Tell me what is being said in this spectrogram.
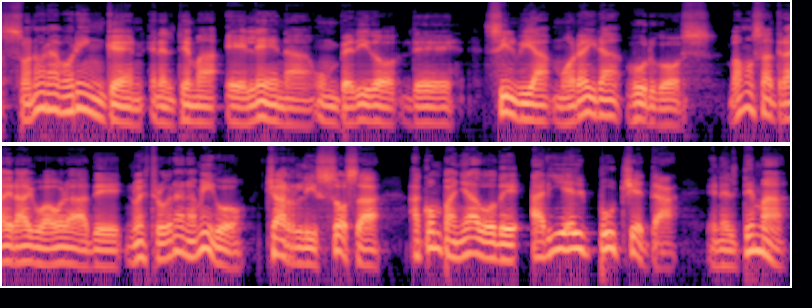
Sonora Borinquen en el tema Elena, un pedido de Silvia Moreira Burgos. Vamos a traer algo ahora de nuestro gran amigo Charlie Sosa, acompañado de Ariel Pucheta en el tema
